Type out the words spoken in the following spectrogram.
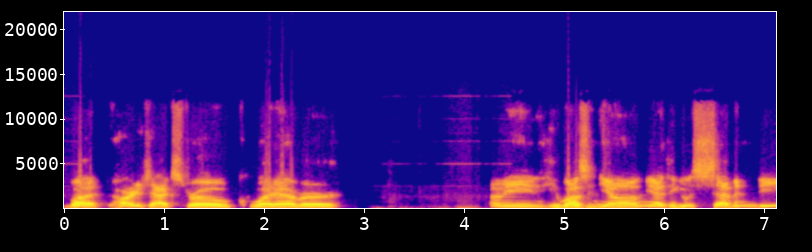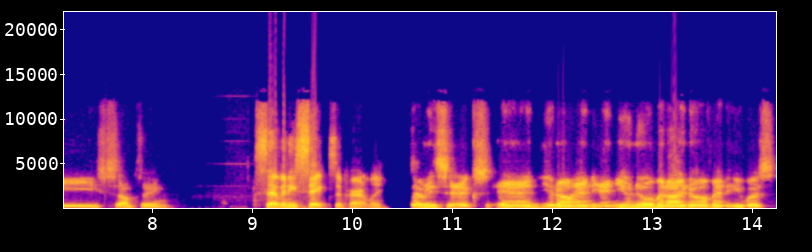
But heart attack stroke whatever. I mean he wasn't young. I think it was 70 something. Seventy six apparently. 76 and you know and and you knew him and i knew him and he was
